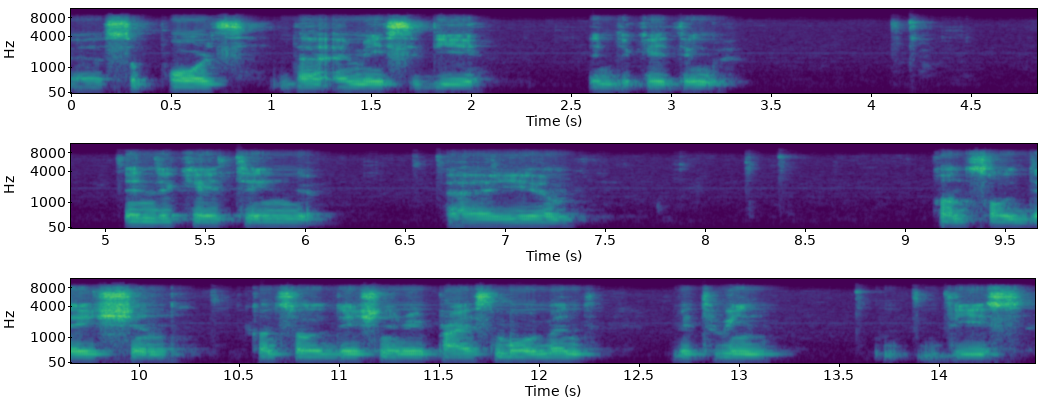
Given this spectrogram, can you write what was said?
uh, supports the MACD indicating indicating a um, consolidation consolidationary price movement between these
